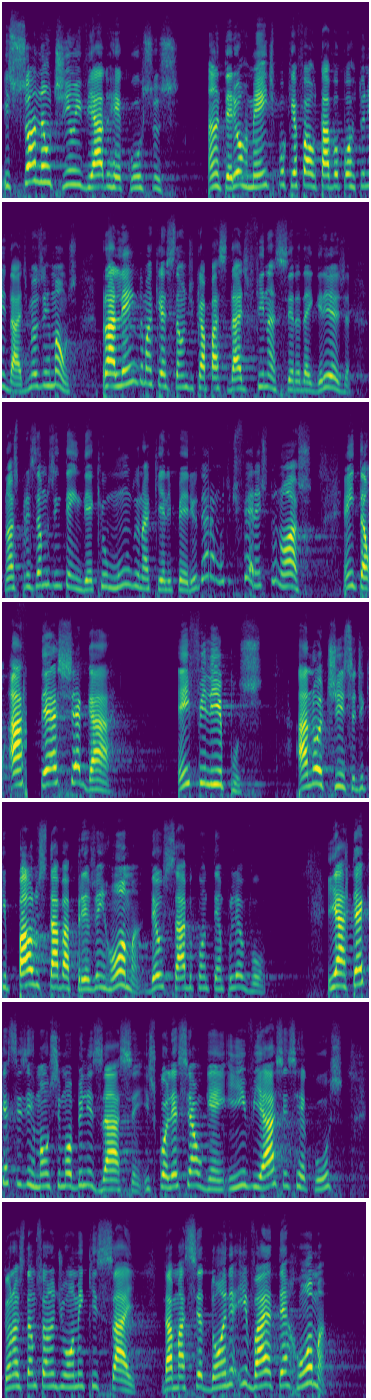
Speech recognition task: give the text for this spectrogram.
E só não tinham enviado recursos anteriormente porque faltava oportunidade. Meus irmãos, para além de uma questão de capacidade financeira da igreja, nós precisamos entender que o mundo naquele período era muito diferente do nosso. Então, até chegar em Filipos a notícia de que Paulo estava preso em Roma, Deus sabe quanto tempo levou. E até que esses irmãos se mobilizassem, escolhessem alguém e enviassem esse recurso, então nós estamos falando de um homem que sai da Macedônia e vai até Roma.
